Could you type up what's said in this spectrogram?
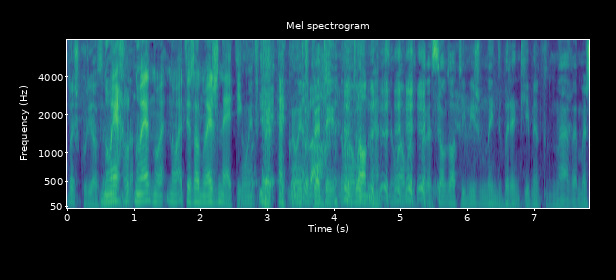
Mas curiosamente. Não é, não é, não é, não, atenção, não é genético. Não, é, é não, é uma, não é uma declaração de otimismo nem de branqueamento de nada, mas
